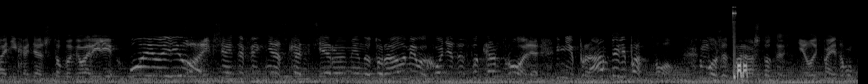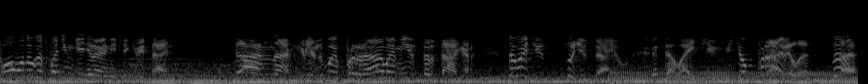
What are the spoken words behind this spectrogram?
Они хотят, чтобы говорили «Ой-ой-ой, вся эта фигня с консервами и натуралами выходит из-под контроля». Не правда ли, посол? Может, пора что-то сделать по этому поводу, господин генеральный секретарь? Да нахрен, вы правы, мистер Таггар. Давайте, ну не знаю, давайте введем правила. Да,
